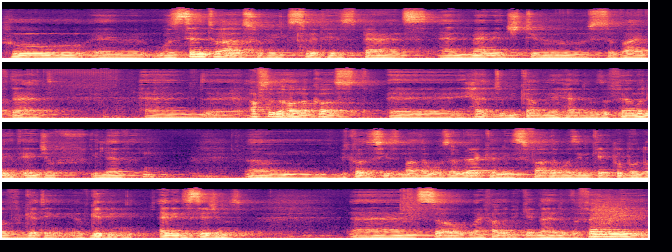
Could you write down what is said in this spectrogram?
who uh, was sent to Auschwitz with his parents and managed to survive that. And uh, after the Holocaust, had to become the head of the family at the age of 11 um, because his mother was a wreck and his father was incapable of getting of giving any decisions. And so my father became the head of the family.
